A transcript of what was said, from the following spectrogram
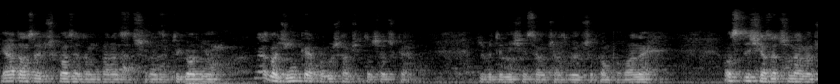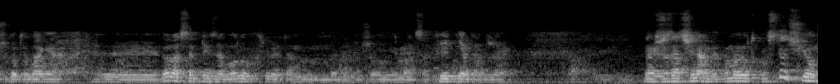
Ja tam sobie przychodzę tam dwa razy, trzy razy w tygodniu. Na godzinkę poruszam się troszeczkę, żeby te mięśnie cały czas były przepompowane. Od stycznia zaczynamy przygotowania e, do następnych zawodów, które tam będą przełomie marca, kwietnia, także Także zaczynamy pomalutku w styczniu.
